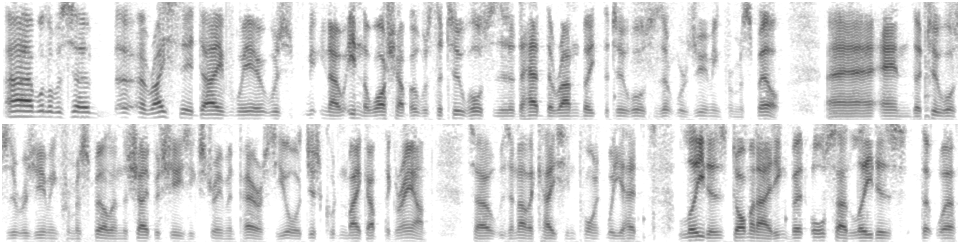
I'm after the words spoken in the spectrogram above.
Uh, well, it was a, a a race there, Dave, where it was, you know, in the wash-up, it was the two horses that had had the run beat the two horses that were resuming from a spell. Uh, and the two horses that were resuming from a spell in the shape of She's Extreme and Paris Dior just couldn't make up the ground. So it was another case in point where you had leaders dominating, but also leaders that were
